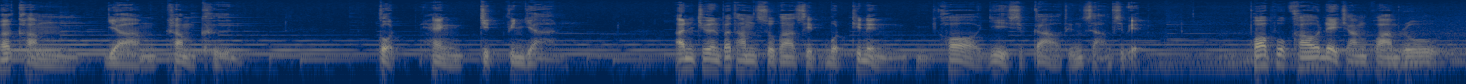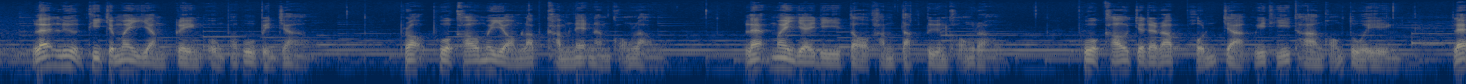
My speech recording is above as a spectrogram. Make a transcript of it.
พระคำยามค่ำคืน กฎแห่งจิตวิญญาณ อัญเชิญพระธรรมสุภาษิตบทที่หนึ่งข้อ 29 ถึง 31 เพราะพวกเขาได้ชังความรู้ และเลือกที่จะไม่ยำเกรงองค์พระผู้เป็นเจ้า เพราะพวกเขาไม่ยอมรับคำแนะนำของเรา และไม่ใยดีต่อคำตักเตือนของเรา พวกเขาจะได้รับผลจากวิธีทางของตัวเอง และ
